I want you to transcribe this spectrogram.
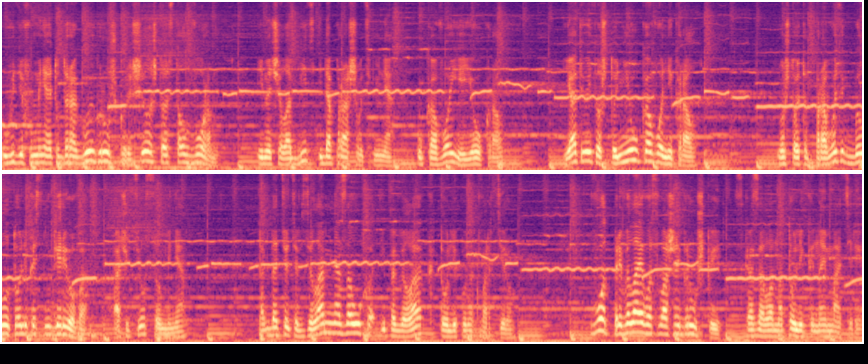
увидев у меня эту дорогую игрушку, решила, что я стал вором, и начала бить и допрашивать меня, у кого я ее украл. Я ответил, что ни у кого не крал, но что этот паровозик был у Толика Снегирева, очутился у меня. Тогда тетя взяла меня за ухо и повела к Толику на квартиру. «Вот, привела его с вашей игрушкой», сказала она Толикиной матери.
